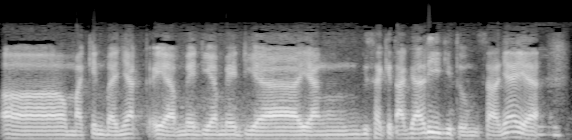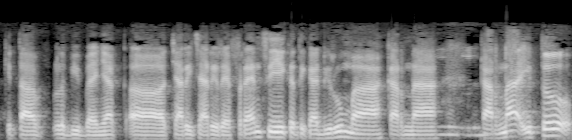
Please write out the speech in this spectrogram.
uh, makin banyak ya media-media yang bisa kita gali gitu. Misalnya ya hmm. kita lebih banyak uh, cari-cari uh, referensi ketika di rumah karena hmm. karena itu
